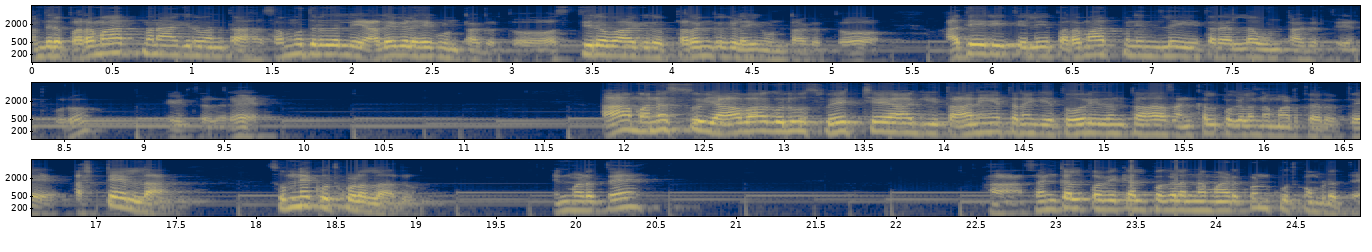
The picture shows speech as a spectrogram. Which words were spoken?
ಅಂದ್ರೆ ಪರಮಾತ್ಮನಾಗಿರುವಂತಹ ಸಮುದ್ರದಲ್ಲಿ ಅಲೆಗಳು ಹೇಗೆ ಉಂಟಾಗುತ್ತೋ, ಅಸ್ಥಿರವಾಗಿರೋ ತರಂಗಗಳು ಹೇಗೆ ಉಂಟಾಗುತ್ತೋ, ಅದೇ ರೀತಿಯಲ್ಲಿ ಪರಮಾತ್ಮನಿಂದಲೇ ಈ ತರ ಎಲ್ಲ ಉಂಟಾಗುತ್ತೆ ಅಂತ ಅವರು ಹೇಳ್ತಾ ಇದಾರೆ ಆ ಮನಸ್ಸು ಯಾವಾಗಲೂ ಸ್ವೇಚ್ಛೆಯಾಗಿ ತಾನೇ ತನಗೆ ತೋರಿದಂತಹ ಸಂಕಲ್ಪಗಳನ್ನು ಮಾಡ್ತಾ ಇರುತ್ತೆ. ಅಷ್ಟೇ ಅಲ್ಲ ಸುಮ್ಮನೆ ಕೂತ್ಕೊಳ್ಳಲ್ಲ ಅದು. ಏನ್ ಮಾಡುತ್ತೆ? ಹಾ, ಸಂಕಲ್ಪ ವಿಕಲ್ಪಗಳನ್ನ ಮಾಡ್ಕೊಂಡು ಕೂತ್ಕೊಂಡ್ಬಿಡುತ್ತೆ.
